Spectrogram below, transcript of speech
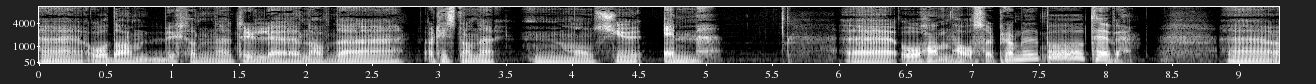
Eh, og da brukte han tryllenavnet, artistnavnet Monsieur M. Eh, og han har også vært programleder på TV. Eh,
